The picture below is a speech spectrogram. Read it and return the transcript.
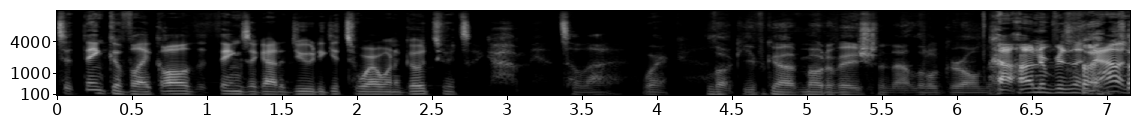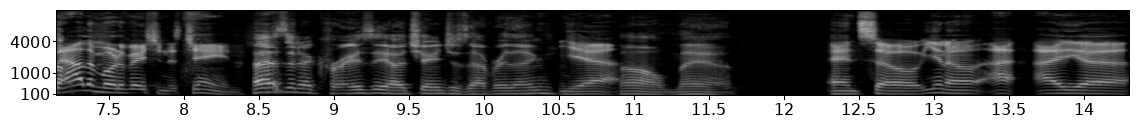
to think of like all the things I got to do to get to where I want to go to. It's like, oh man, it's a lot of work. Look, you've got motivation in that little girl now. hundred percent. Now, now the motivation has changed. Isn't it crazy how it changes everything? Yeah, Oh man. and so you know, I I uh,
